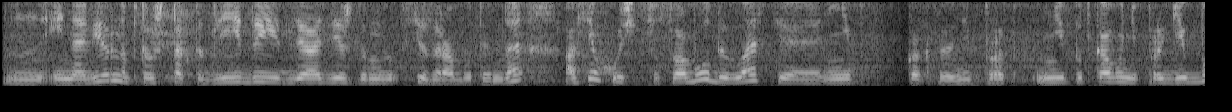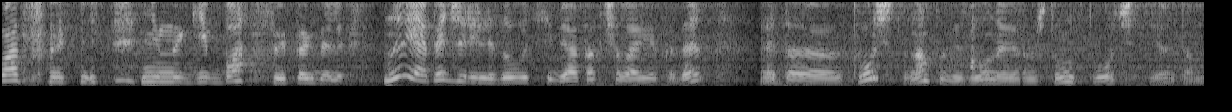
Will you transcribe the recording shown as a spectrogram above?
И, наверное, потому что так-то для еды и для одежды мы все заработаем, да? А всем хочется свободы, власти, не как-то ни, про, ни под кого не прогибаться, не нагибаться и так далее. Ну и опять же реализовывать себя как человека, да? Это творчество, нам повезло, наверное, что мы в творчестве. Там.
